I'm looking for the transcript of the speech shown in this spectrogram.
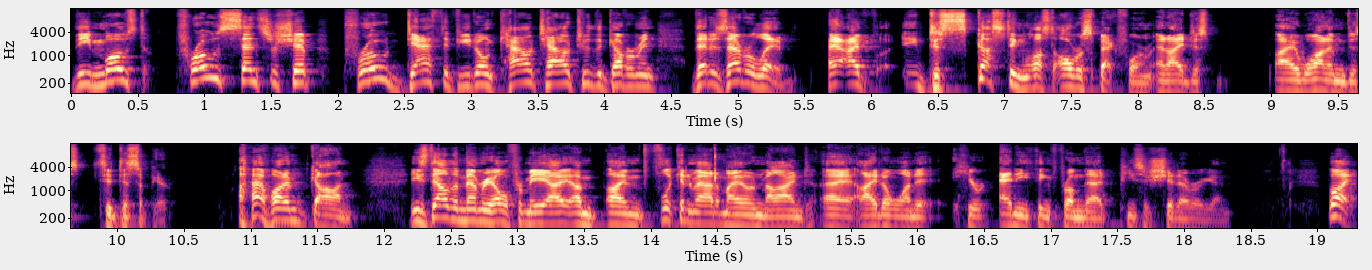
the most pro censorship, pro death if you don't kowtow to the government that has ever lived. I, I've disgusting lost all respect for him, and I just I want him just to disappear. I want him gone. He's down the memory hole for me. I, am I'm, I'm flicking him out of my own mind. I, I don't want to hear anything from that piece of shit ever again. But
